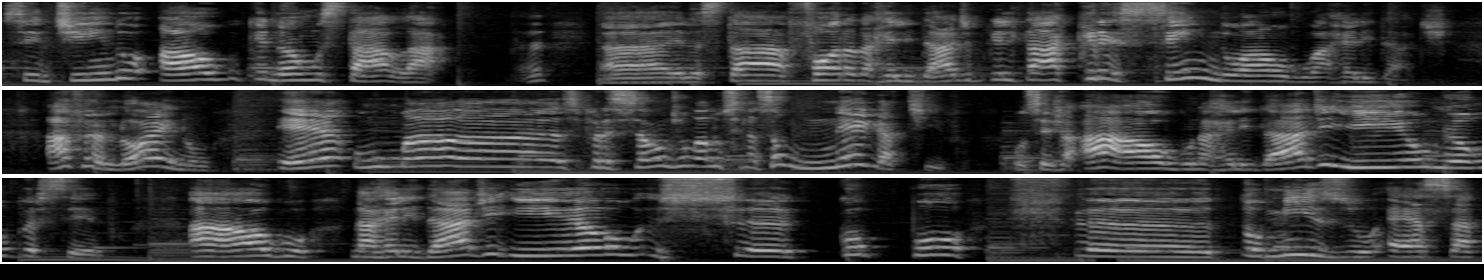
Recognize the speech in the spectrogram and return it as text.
sentindo algo que não está lá. Né? Ah, ele está fora da realidade porque ele está acrescendo algo à realidade. A Verleumdung é uma expressão de uma alucinação negativa. Ou seja, há algo na realidade e eu não percebo. Há algo na realidade e eu uh, copotomizo essa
